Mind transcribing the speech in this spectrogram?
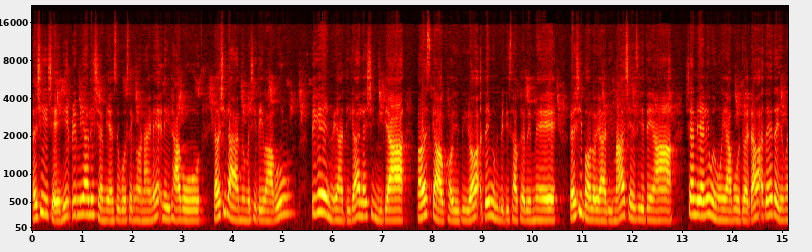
လက်ရှိအချိန်ထိပရီးမီးယားလိချန်ပီယံစုကိုစိန်ခေါ်နိုင်တဲ့အနေအထားကိုရောက်ရှိလာတာမျိုးမရှိသေးပါဘူး။ပြီးခဲ့တဲ့နွေရာသီကလက်ရှိနီးပြမာရက်စကာကိုခေါ်ယူပြီးတော့အသင်းကမပီတိဆောက်ခဲ့ပေမဲ့လက်ရှိဘောလုံးရာသီမှာချယ်ဆီအသင်းဟာချန်ပီယံလိဝင်ဝင်ရဖို့အတွက်တော့အသေးအသေးရုံးက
